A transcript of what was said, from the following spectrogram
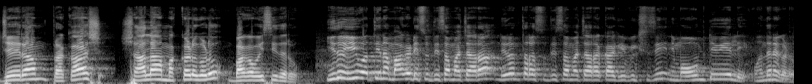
ಜಯರಾಮ್, ಪ್ರಕಾಶ್, ಶಾಲಾ ಮಕ್ಕಳುಗಳು ಭಾಗವಹಿಸಿದರು. ಇದು ಇವತ್ತಿನ ಮಾಗಡಿ ಸುದ್ದಿ ಸಮಾಚಾರ. ನಿರಂತರ ಸುದ್ದಿ ಸಮಾಚಾರಕ್ಕಾಗಿ ವೀಕ್ಷಿಸಿ ನಿಮ್ಮ ಓಮ್ ಟಿವಿಯಲ್ಲಿ ವಂದನೆಗಳು.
